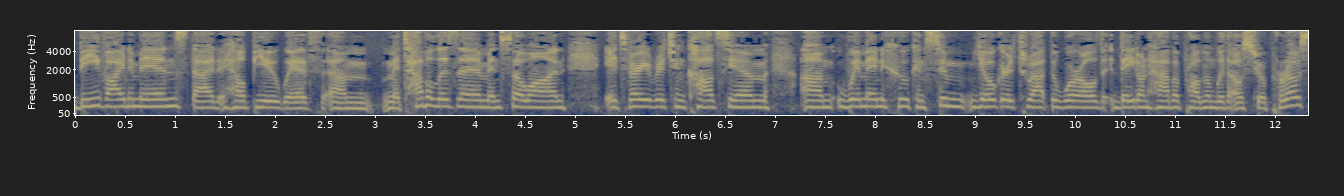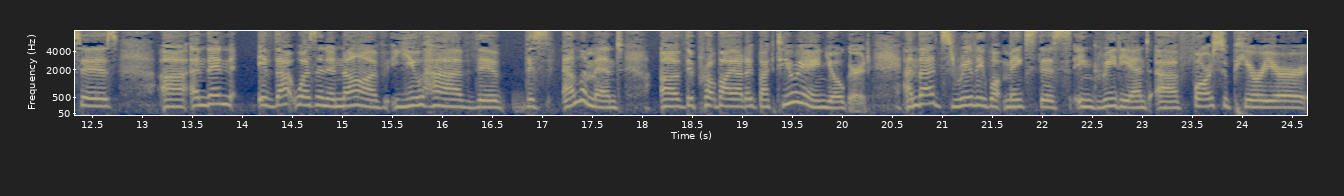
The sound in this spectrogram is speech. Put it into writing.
B vitamins that help you with um, metabolism and so on. It's very rich in calcium. Um, women who consume yogurt throughout the world, they don't have a problem with osteoporosis. Uh, and then if that wasn't enough, you have the this element of the probiotic bacteria in yogurt, and that's really what makes this ingredient a far superior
